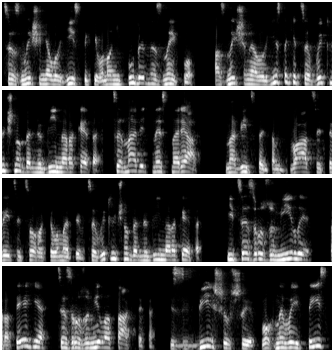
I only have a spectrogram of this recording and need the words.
це знищення логістики. Воно нікуди не зникло. А знищення логістики це виключно дальнобійна ракета. Це навіть не снаряд на відстань там 20, 30, 40 кілометрів. Це виключно дальнобійна ракета, і це зрозуміла стратегія, це зрозуміла тактика. Збільшивши вогневий тиск,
